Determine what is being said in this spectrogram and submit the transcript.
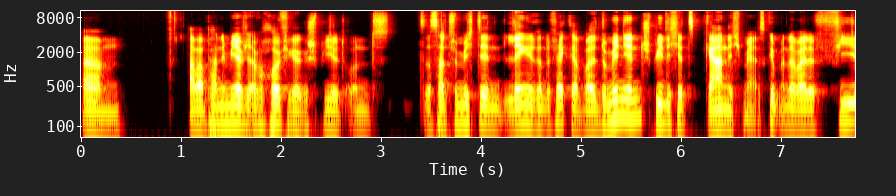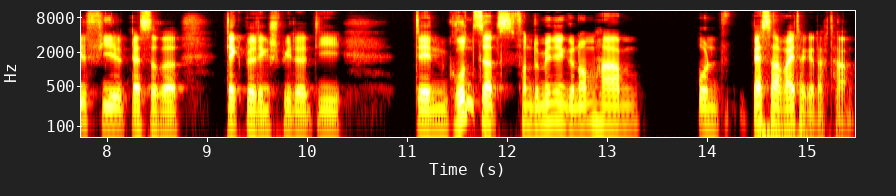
Ähm, aber Pandemie habe ich einfach häufiger gespielt und das hat für mich den längeren Effekt gehabt, weil Dominion spiele ich jetzt gar nicht mehr. Es gibt mittlerweile viel, viel bessere Deckbuilding-Spiele, die den Grundsatz von Dominion genommen haben und besser weitergedacht haben.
